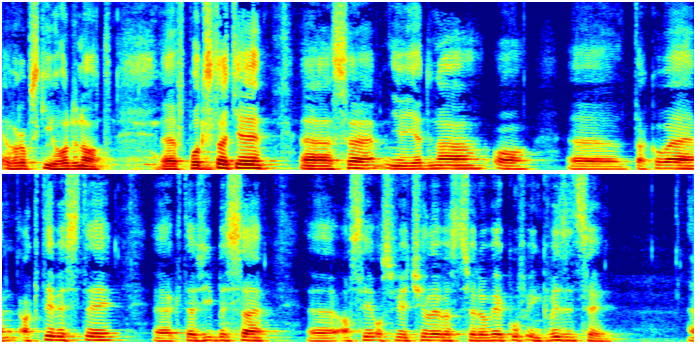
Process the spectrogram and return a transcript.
evropských hodnot. Eh, v podstatě se jedná o takové aktivisty, kteří by se Eh, asi osvědčili ve středověku v inkvizici. Eh,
